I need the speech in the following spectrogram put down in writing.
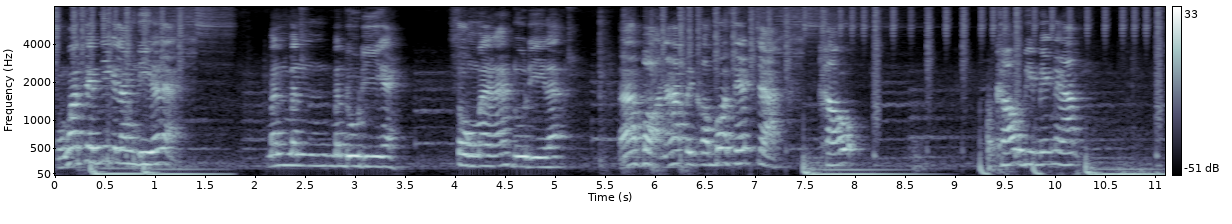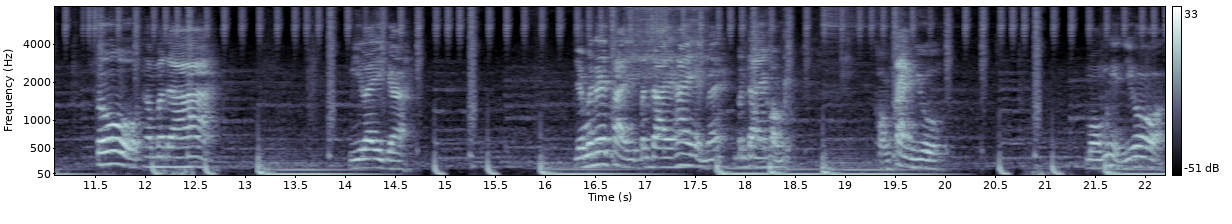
ผมว่าเซตนี่กำลังดีแล้วแหละ มันมันมันดูดีไงทรงมานะดูดีแล้วแล้วเบาะนะครับเป็นคอมโบเซตจากเขา เขาบีเม็กนะครับ โซ่ธรรมดา มีอะไรอีกอะยังไม่ได้ใส่บันไดให้เห็นไหมบันไดของของแต่งอยู่ มองไม่เห็นยี่ห้ออะ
